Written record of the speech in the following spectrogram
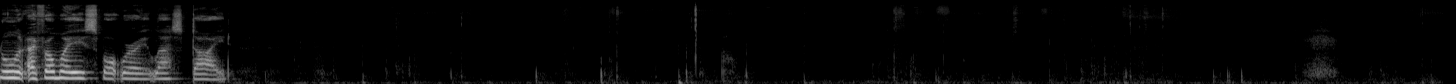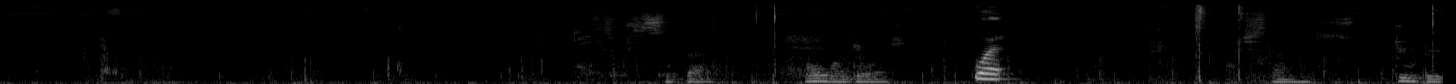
Nolan, I found my spot where I last died. This horse Oh my gosh. What? I just found a stupid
